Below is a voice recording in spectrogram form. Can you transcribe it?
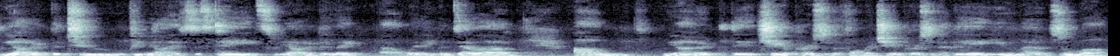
we honored the two female heads of states. We honored the late uh, Winnie Mandela. Um, we honored the chairperson, the former chairperson of the AU, Madame Zuma.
